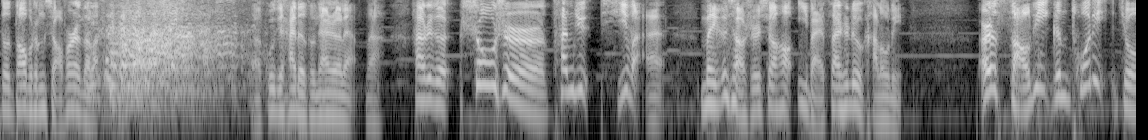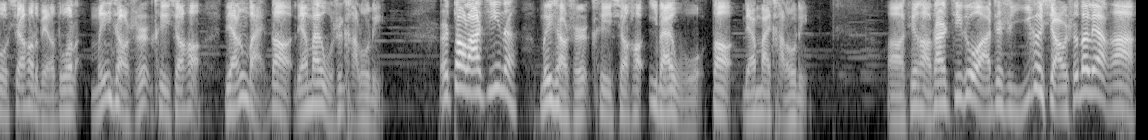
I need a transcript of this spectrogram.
都叨不成小份子了，啊，估计还得增加热量啊。还有这个收拾餐具、洗碗，每个小时消耗一百三十六卡路里。而扫地跟拖地就消耗的比较多了，每小时可以消耗两百到两百五十卡路里，而倒垃圾呢，每小时可以消耗一百五到两百卡路里，啊，挺好。但是记住啊，这是一个小时的量啊，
